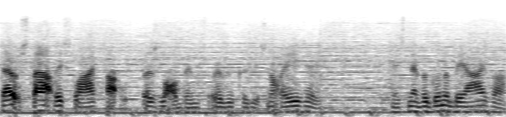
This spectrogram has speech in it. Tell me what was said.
Don't start this life that there's a lot of been through because it's not easy. It's never to be either.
